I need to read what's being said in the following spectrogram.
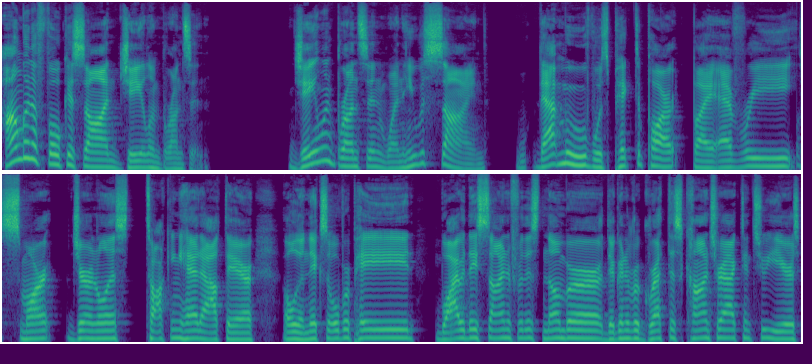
I'm going to focus on Jalen Brunson. Jalen Brunson, when he was signed, that move was picked apart by every smart journalist, talking head out there. Oh, the Knicks overpaid. Why would they sign him for this number? They're going to regret this contract in two years.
